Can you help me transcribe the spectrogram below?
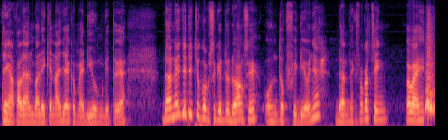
tinggal kalian balikin aja ke medium gitu ya. Dan ya jadi cukup segitu doang sih untuk videonya. Dan thanks for watching. Bye-bye.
